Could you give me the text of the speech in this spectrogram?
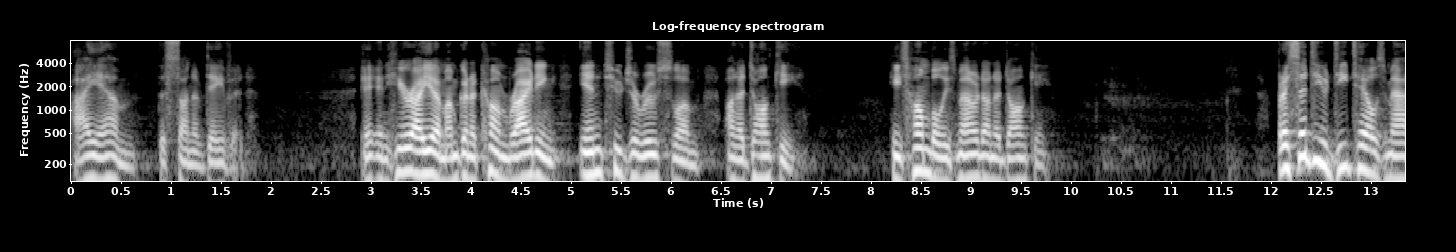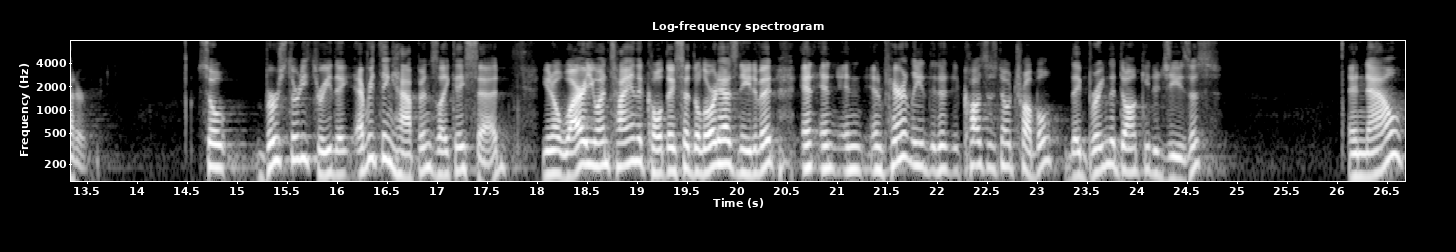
I am the son of David. And here I am. I'm going to come riding into Jerusalem on a donkey. He's humble, he's mounted on a donkey. But I said to you, details matter. So, verse 33, they, everything happens like they said. You know, why are you untying the colt? They said the Lord has need of it. And, and, and, and apparently, it causes no trouble. They bring the donkey to Jesus. And now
